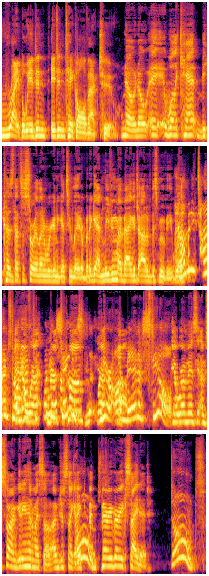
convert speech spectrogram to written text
Right, but we, it didn't. It didn't take all of Act Two. No, no. It, well, it can't because that's a storyline we're going to get to later. But again, leaving my baggage out of this movie. How at- many times do I I, know, have to at- fucking say this? We're We are the prom. on Man of Steel. yeah, we're missing. I'm sorry. I'm getting ahead of myself. I'm just like I, I'm very, very excited. Don't.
